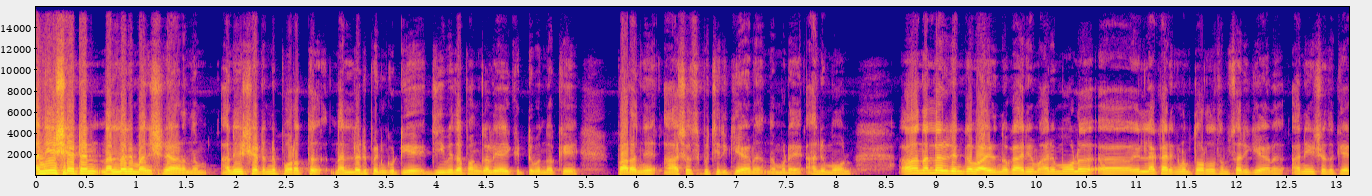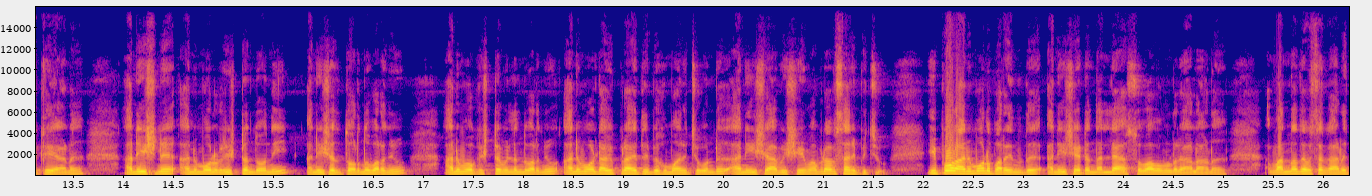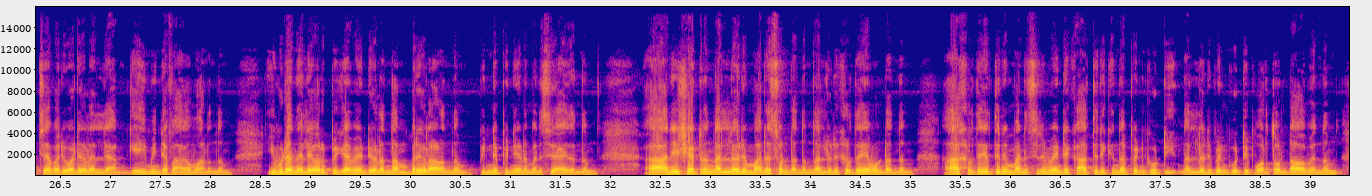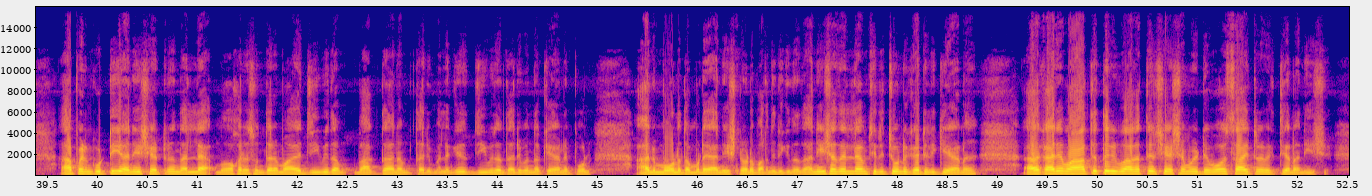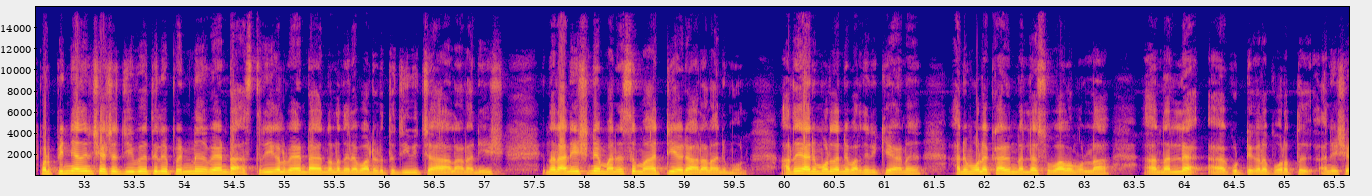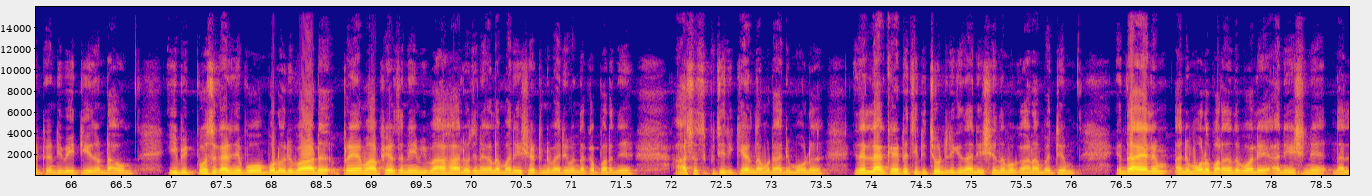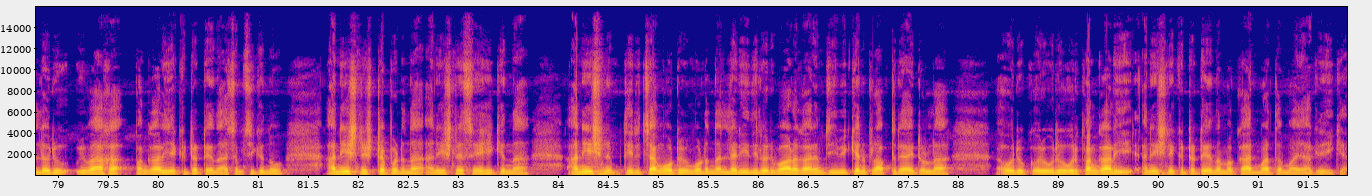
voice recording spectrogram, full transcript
അനീഷ് ഏട്ടൻ നല്ലൊരു മനുഷ്യനാണെന്നും അനീഷ് ഏട്ടന് പുറത്ത് നല്ലൊരു പെൺകുട്ടിയെ ജീവിത പങ്കാളിയായി കിട്ടുമെന്നൊക്കെ പറഞ്ഞ് ആശ്വസിപ്പിച്ചിരിക്കുകയാണ് നമ്മുടെ അനുമോൾ. നല്ലൊരു രംഗമായിരുന്നു. കാര്യം അനുമോൾ എല്ലാ കാര്യങ്ങളും തുറന്ന് സംസാരിക്കുകയാണ്. അനീഷ് അത് കേൾക്കുകയാണ്. അനീഷിന് അനുമോളൊരു ഇഷ്ടം തോന്നി. അനീഷ് അത് തുറന്നു പറഞ്ഞു. അനുമോൾക്ക് ഇഷ്ടമില്ലെന്ന് പറഞ്ഞു. അനുമോളുടെ അഭിപ്രായത്തെ ബഹുമാനിച്ചുകൊണ്ട് അനീഷ് ആ വിഷയം അവിടെ അവസാനിപ്പിച്ചു. ഇപ്പോൾ അനുമോൾ പറയുന്നത് അനീഷ് ഏട്ടൻ നല്ല സ്വഭാവമുള്ള ഒരാളാണ്. വന്ന ദിവസം കാണിച്ച പരിപാടികളെല്ലാം ഗെയിമിന്റെ ഭാഗമാണെന്നും ഇവിടെ നിലയുറപ്പിക്കാൻ വേണ്ടിയുള്ള നമ്പറുകളാണെന്നും പിന്നെ പിന്നെയാണ് മനസ്സിലായതെന്നും അനീഷ് ഏട്ടന് നല്ലൊരു മനസ്സുണ്ടെന്നും നല്ലൊരു ഹൃദയമുണ്ടെന്നും ആ ഹൃദയത്തിനും മനസ്സിനും വേണ്ടി കാത്തിരിക്കുന്ന പെൺകുട്ടി നല്ലൊരു പെൺകുട്ടി പുറത്തുണ്ടാവുമെന്നും ആ പെൺകുട്ടി അനീഷേട്ടന് നല്ല മോഹനസുന്ദരമായ ജീവിതം വാഗ്ദാനം തരും അല്ലെങ്കിൽ ജീവിതം തരുമെന്നൊക്കെയാണ് ഇപ്പോൾ അനുമോൾ നമ്മുടെ അനീഷിനോട് പറഞ്ഞിരിക്കുന്നത്. അനീഷ് അതെല്ലാം ചിരിച്ചുകൊണ്ട് കേട്ടിരിക്കുകയാണ്. കാര്യം ആദ്യത്തെ വിവാഹത്തിന് ശേഷം ഒരു ഡിവോഴ്സ് ആയിട്ടുള്ള വ്യക്തിയാണ് അനീഷ്. അപ്പോൾ പിന്നെ അതിനുശേഷം ജീവിതത്തിൽ പെണ്ണ് വേണ്ട സ്ത്രീകൾ വേണ്ട എന്നുള്ള നിലപാടെടുത്ത് ജീവിച്ച ആളാണ് അനീഷ്. എന്നാൽ അനീഷിനെ മനസ്സ് മാറ്റിയ ഒരാളാണ് അനുമോൾ. അതേ അനുമോൾ തന്നെ പറഞ്ഞിരിക്കുകയാണ് അനുമോളെക്കാളും നല്ല സ്വഭാവമുള്ള നല്ല കുട്ടികൾ പുറത്ത് അനീഷേട്ടന് വേണ്ടി വെയിറ്റ് ചെയ്യുന്നുണ്ടാവും. ഈ ബിഗ് ബോസ് കഴിഞ്ഞ് പോകുമ്പോൾ ഒരുപാട് പ്രേമാഭ്യർത്ഥനയും വിവാഹാലോചനകളും അനീഷേട്ടന് വരുമെന്നൊക്കെ പറഞ്ഞ് ആശ്വസിപ്പിച്ചിരിക്കുകയാണ് നമ്മുടെ അനുമോൾ ഇതെല്ലാം കേട്ട് ചിരിച്ചുകൊണ്ടിരിക്കുന്ന അനീഷിനെ നമുക്ക് കാണാൻ പറ്റും. എന്തായാലും അനുമോൾ പറഞ്ഞതുപോലെ അനീഷിന് നല്ലൊരു വിവാഹ പങ്കാളിയെ കിട്ടട്ടെ എന്ന് ആശംസിക്കുന്നു. അനീഷിന് ഇഷ്ടപ്പെടുന്ന അനീഷിനെ സ്നേഹിക്കുന്ന അനീഷിനും തിരിച്ചങ്ങോട്ടും ഇങ്ങോട്ടും നല്ല രീതിയിൽ ഒരുപാട് കാലം ജീവിക്കാൻ പ്രാപ്തരായിട്ടുള്ള ഒരു ഒരു ഒരു പങ്കാളിയെ അനീഷിനെ കിട്ടട്ടെ എന്ന് നമുക്ക് ആത്മാർത്ഥമായി ആഗ്രഹിക്കാം.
